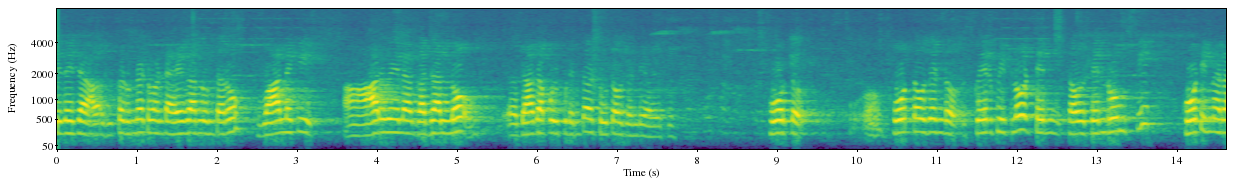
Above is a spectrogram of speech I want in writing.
ఏదైతే ఇక్కడ ఉన్నటువంటి అయ్యగారులు ఉంటారో వాళ్ళకి ఆరు వేల గజాల్లో దాదాపు ఇప్పుడు ఎంత? Two thousand fourth four thousand square ఫీట్లో టెన్ టెన్ రూమ్స్కి కోటిన్నర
